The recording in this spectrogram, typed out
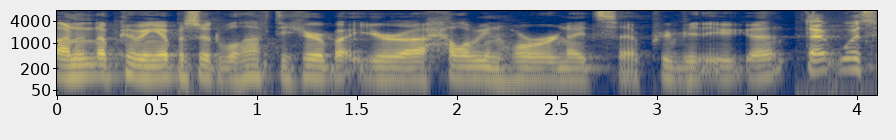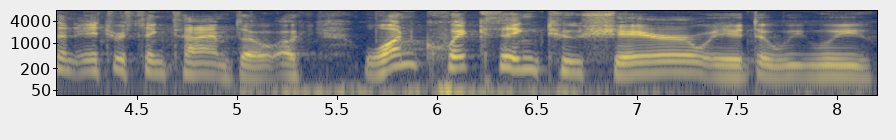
On an upcoming episode, we'll have to hear about your uh, Halloween Horror Nights uh, preview that you got. That was an interesting time, though. Uh, one quick thing to share: we, we, we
